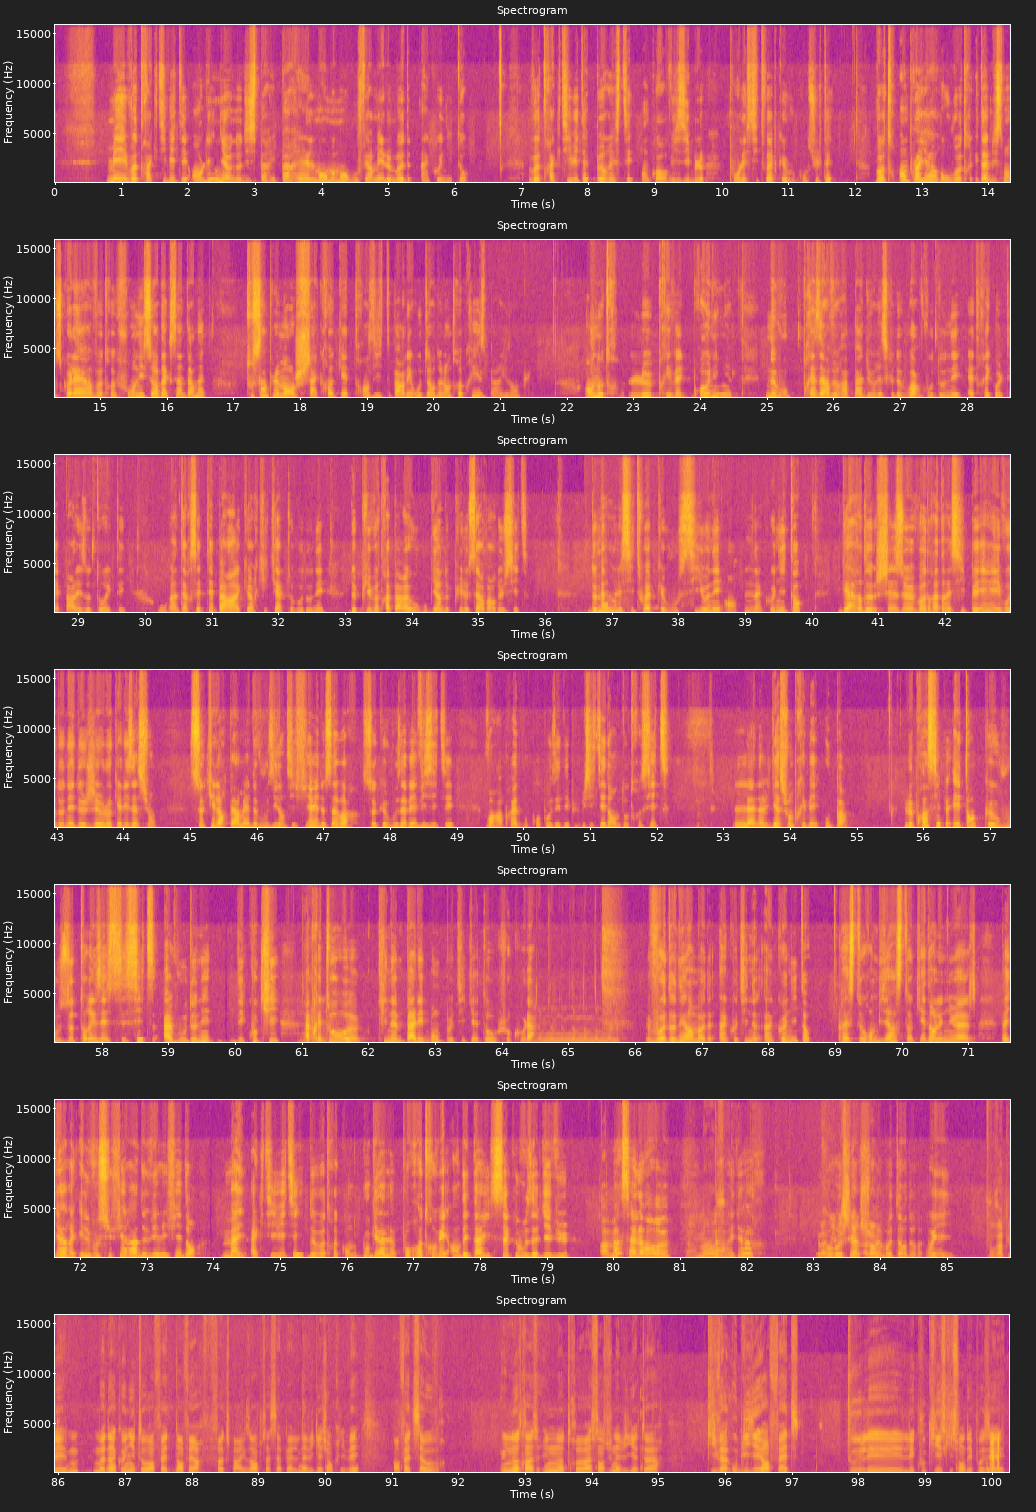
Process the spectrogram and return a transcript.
Mais votre activité en ligne ne disparaît pas réellement au moment où vous fermez le mode incognito. Votre activité peut rester encore visible pour les sites web que vous consultez, votre employeur ou votre établissement scolaire, votre fournisseur d'accès Internet. Tout simplement, chaque requête transite par les routeurs de l'entreprise, par exemple. En outre, le private browning ne vous préservera pas du risque de voir vos données être récoltées par les autorités ou interceptées par un hacker qui capte vos données depuis votre appareil ou bien depuis le serveur du site. De même, les sites web que vous sillonnez en incognito gardent chez eux votre adresse IP et vos données de géolocalisation, ce qui leur permet de vous identifier et de savoir ce que vous avez visité, voire après de vous proposer des publicités dans d'autres sites. La navigation privée ou pas. Le principe étant que vous autorisez ces sites à vous donner des cookies, après tout, euh, qui n'aiment pas les bons petits gâteaux au chocolat. Miam. Vos données en mode incognito resteront bien stockées dans les nuages. D'ailleurs, il vous suffira de vérifier dans My Activity de votre compte Google pour retrouver en détail ce que vous aviez vu. Ah mince alors Ah mince Par ailleurs, Bah vos oui, parce que, recherches alors- sur le moteur de... Oui, Pour rappeler, mode incognito, en fait, dans Firefox par exemple, ça s'appelle navigation privée. En fait, ça ouvre une autre, une autre instance du navigateur qui va oublier en fait tous les, les cookies qui sont déposés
